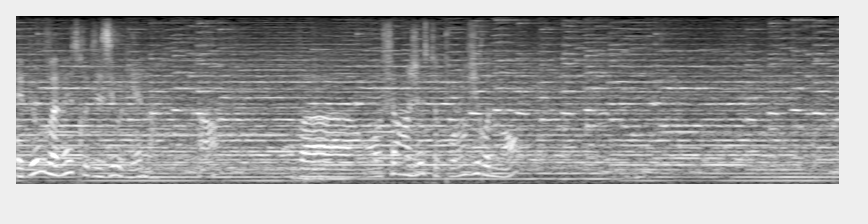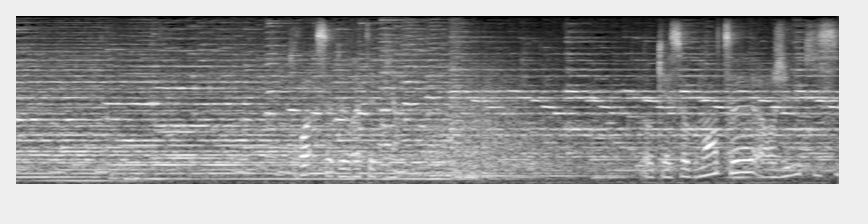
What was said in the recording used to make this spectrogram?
et eh bien on va mettre des éoliennes. Hein. On, va, on va faire un geste pour l'environnement. Crois que ça devrait être bien. Ok, ça augmente. Alors j'ai vu qu'ici,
